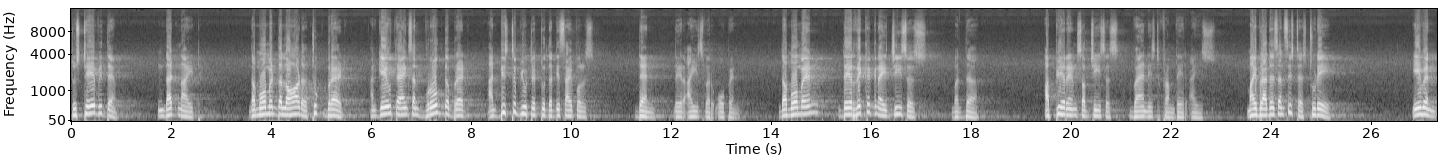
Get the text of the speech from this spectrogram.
to stay with them that night, the moment the Lord took bread and gave thanks and broke the bread and distributed to the disciples, then their eyes were opened. The moment they recognized Jesus, but the appearance of Jesus vanished from their eyes. My brothers and sisters, today, even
